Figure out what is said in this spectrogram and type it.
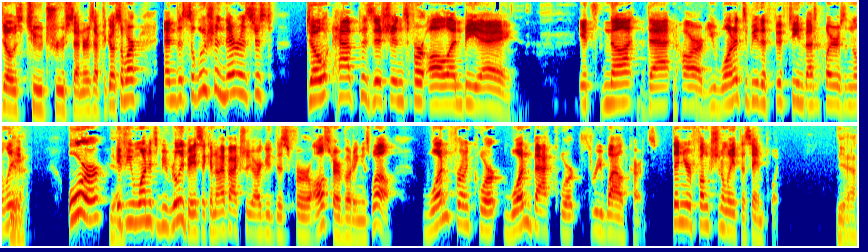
those two true centers have to go somewhere, and the solution there is just don't have positions for all NBA. It's not that hard. You want it to be the 15 best players in the league. Yeah. Or Yeah. if you want it to be really basic, and I've actually argued this for All Star voting as well one front court, one back court, three wild cards. Then you're functionally at the same point. Yeah.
